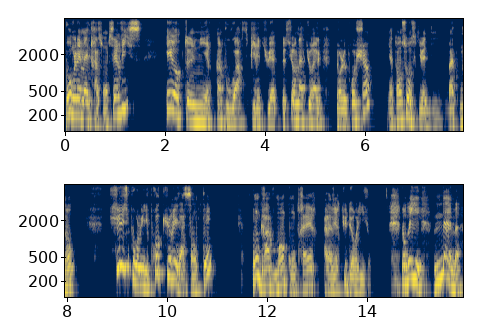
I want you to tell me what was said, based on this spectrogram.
pour les mettre à son service et obtenir un pouvoir spirituel, surnaturel sur le prochain, et attention à ce qui va être dit maintenant, fût-ce pour lui procurer la santé, sont gravement contraires à la vertu de religion. Donc, vous voyez, même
